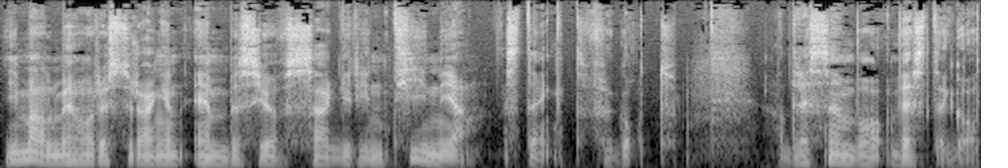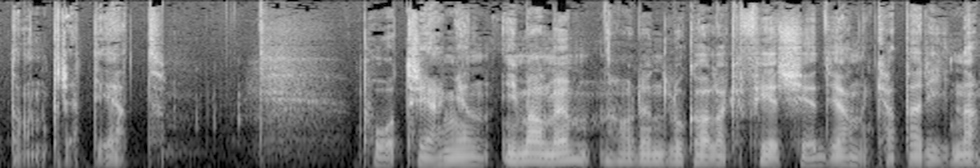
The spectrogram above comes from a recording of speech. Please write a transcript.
I Malmö har restaurangen Embesjöv Sagrintinia stängt för gott. Adressen var Västergatan 31. På Triangeln i Malmö har den lokala kafékedjan Katarina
